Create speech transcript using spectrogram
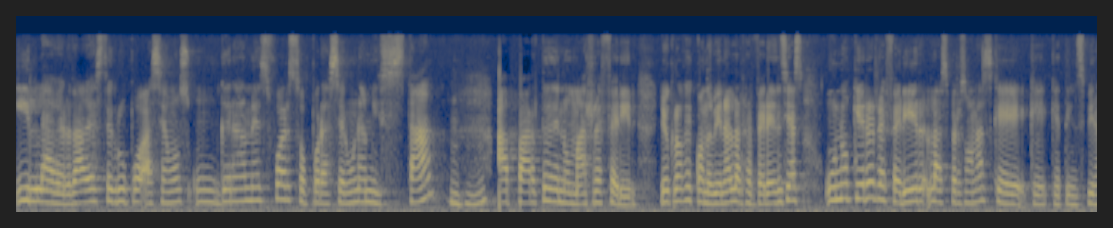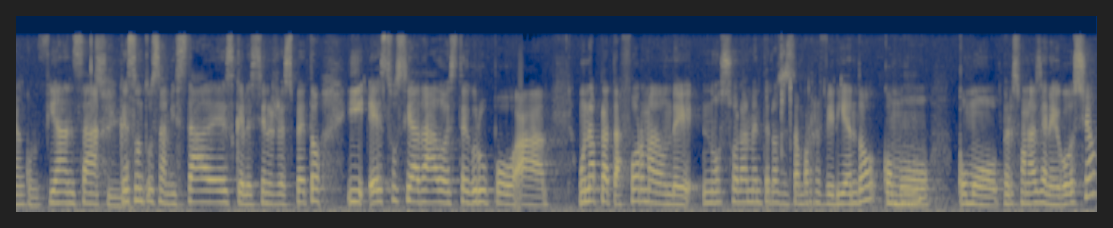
y la verdad, este grupo hacemos un gran esfuerzo por hacer una amistad, aparte de nomás referir. Yo creo que cuando vienen las referencias, uno quiere referir las personas que, que, te inspiran confianza, que son tus amistades, que les tienes respeto. Y eso se ha dado este grupo a una plataforma donde no solamente nos estamos refiriendo como, como personas de negocio,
